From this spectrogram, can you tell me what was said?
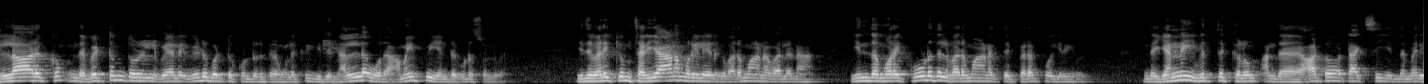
எல்லாருக்கும் இந்த வெட்டும் தொழில் வேலை ஈடுபட்டு கொண்டிருக்கிறவங்களுக்கு இது நல்ல ஒரு அமைப்பு என்று கூட சொல்லுவேன். இது வரைக்கும் சரியான முறையில் எனக்கு வருமானம் வரலனா இந்த முறை கூடுதல் வருமானத்தை பெறப்போகிறீர்கள் இந்த எண்ணெய் வித்துக்களும் அந்த ஆட்டோ டாக்ஸி இந்த மாதிரி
